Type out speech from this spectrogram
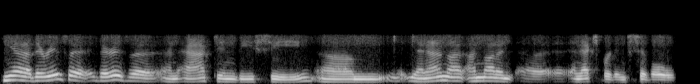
Yeah there is a there is a, an act in BC um, and I'm not I'm not an, uh, an expert in civil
